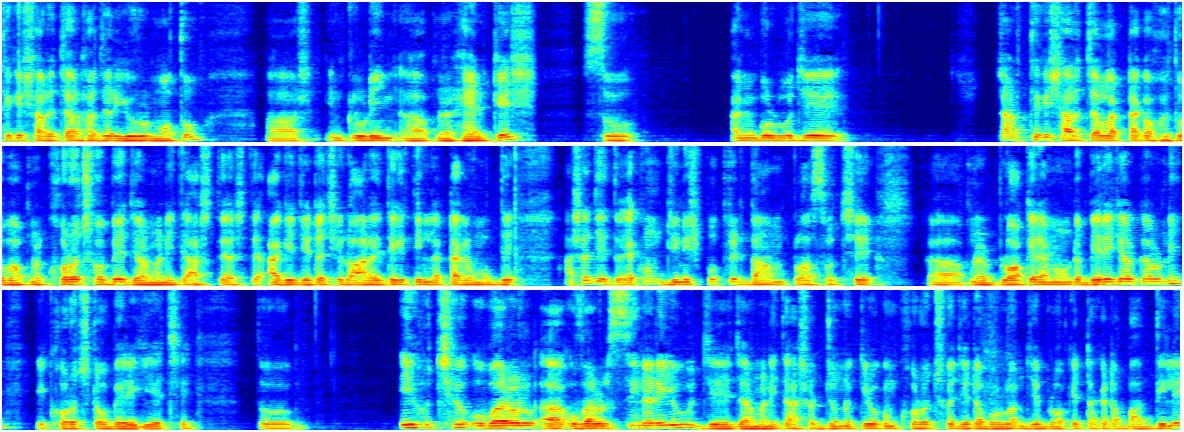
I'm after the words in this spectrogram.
থেকে সাড়ে চার হাজার ইউরোর মতো, আর ইনক্লুডিং আপনার হ্যান্ড ক্যাশ সো আমি বলব যে চার থেকে সাড়ে চার লাখ টাকা হয়তো বা আপনার খরচ হবে জার্মানিতে আসতে আসতে, আগে যেটা ছিল আড়াই থেকে তিন লাখ টাকার মধ্যে আসা যেত। এখন জিনিসপত্রের দাম প্লাস হচ্ছে আপনার ব্লকের অ্যামাউন্টটা বেড়ে যাওয়ার কারণে এই খরচটাও বেড়ে গিয়েছে। তো এই হচ্ছে ওভারঅল ওভারঅল সিনারিও যে জার্মানিতে আসার জন্য কীরকম খরচ হয়, যেটা বললাম যে ব্লকের টাকাটা বাদ দিলে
